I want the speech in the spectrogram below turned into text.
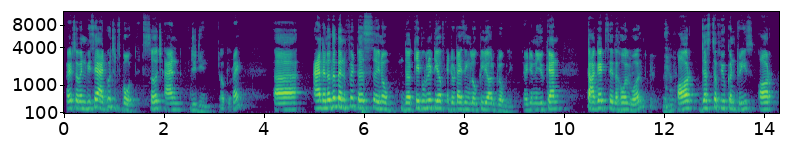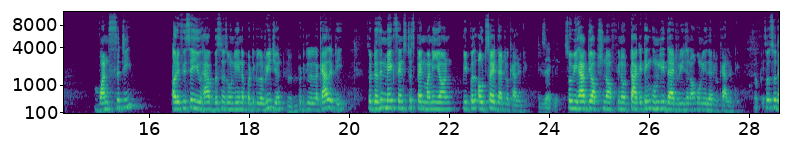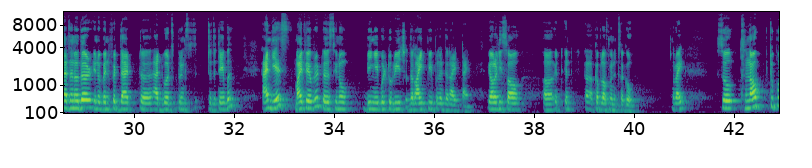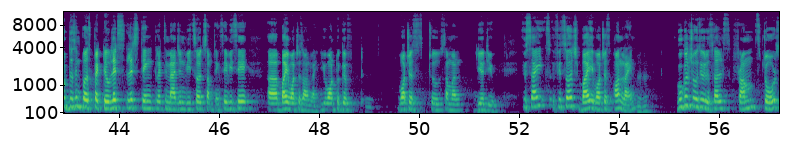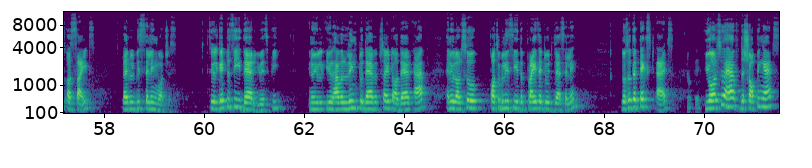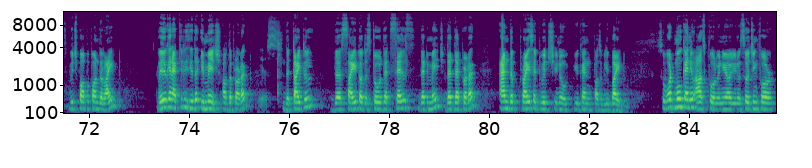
Right? So when we say AdWords, it's both, it's search and GDN. Okay. Right? Uh, and another benefit is you know the capability of advertising locally or globally. Right? You know you can target say the whole world, or just a few countries, or one city, or if you say you have business only in a particular region, particular locality, so it doesn't make sense to spend money on people outside that locality. Exactly. So we have the option of you know targeting only that region or only that locality. Okay. So so that's another you know benefit that uh, AdWords brings to the table. And yes, my favorite is you know being able to reach the right people at the right time. We already saw uh, it in a couple of minutes ago, right? So, so now to put this in perspective, let's let's think. Let's imagine we search something. Say we say uh, buy watches online. You want to gift watches to someone dear to you. If you say if you search buy watches online, Google shows you results from stores or sites that will be selling watches. So you'll get to see their USP. You know, you'll, you'll have a link to their website or their app, and you'll also possibly see the price at which they're selling. Those are the text ads. Okay. You also have the shopping ads, which pop up on the right, where you can actually see the image of the product, Yes. the title, the site or the store that sells that image, that, that product, and the price at which you know you can possibly buy it. So what more can you ask for when you are you know searching for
